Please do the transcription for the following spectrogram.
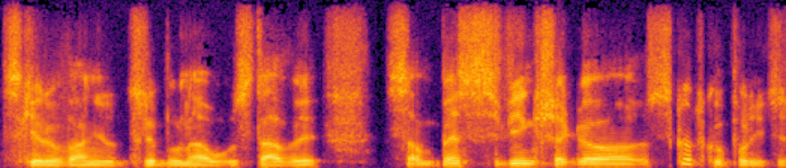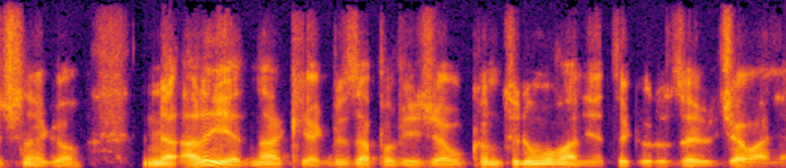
skierowaniu Trybunału Ustawy są bez większego skutku politycznego, no, ale jednak jakby zapowiedział kontynuowanie tego rodzaju działania.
